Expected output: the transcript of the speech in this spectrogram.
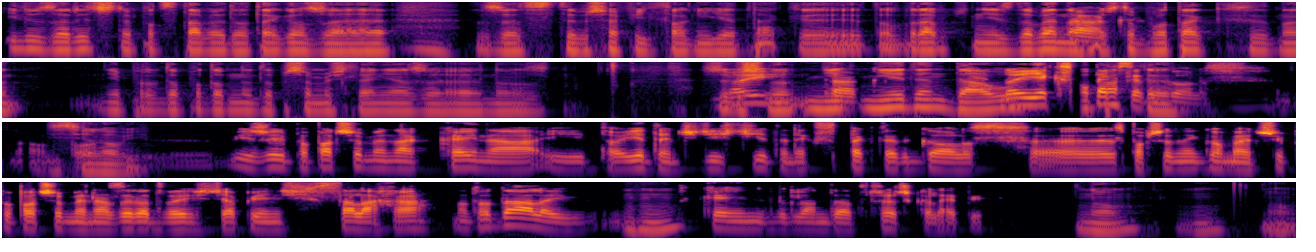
iluzoryczne podstawy do tego, że, że z tym Sheffield oni jednak y, to bramki nie zdobędą, tak. to było tak no, nieprawdopodobne do przemyślenia, że no, że no, wiesz, no nie, tak. nie, jeden dał no i expected goals. No, jeżeli popatrzymy na Keina i to 1,31 expected goals e, z poprzedniego meczu i popatrzymy na 0,25 Salaha, no to dalej mhm. Kane wygląda troszeczkę lepiej. No, no,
